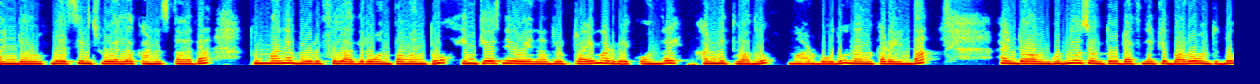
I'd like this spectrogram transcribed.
ಅಂಡ್ ಬ್ಲೆಸ್ಸಿಂಗ್ಸ್ ಎಲ್ಲ ಕಾಣಿಸ್ತಾ ಇದೆ. ತುಂಬಾನೇ ಬ್ಯೂಟಿಫುಲ್ ಆಗಿರುವಂತ ಮಂತು. ಇನ್ ಕೇಸ್ ನೀವು ಏನಾದ್ರೂ ಟ್ರೈ ಮಾಡ್ಬೇಕು ಅಂದ್ರೆ ಖಂಡಿತವಾಗ್ಲೂ ಮಾಡ್ಬೋದು ನನ್ನ ಕಡೆಯಿಂದ. ಅಂಡ್ ಗುಡ್ ನ್ಯೂಸ್ ಅಂತೂ ಡೆಫಿನೆಟ್ಲಿ ಬರುವಂತದ್ದು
